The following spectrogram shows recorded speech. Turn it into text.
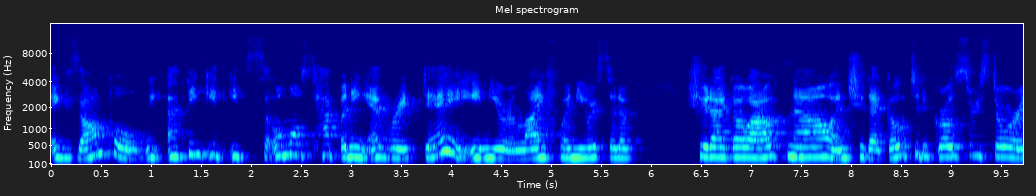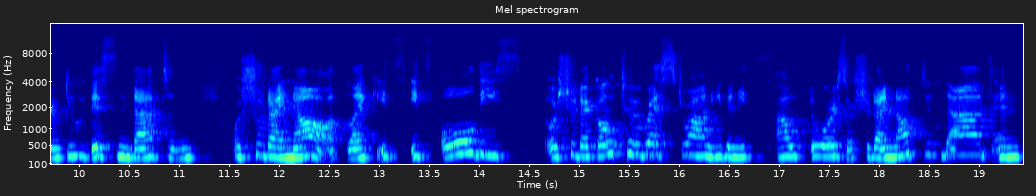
example. We i think it, it's almost happening every day in your life when you're sort of should i go out now? And should i go to the grocery store and do this and that and or should i not? Like it's it's all these or should i go to a restaurant even it's outdoors? Or should i not do that? And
